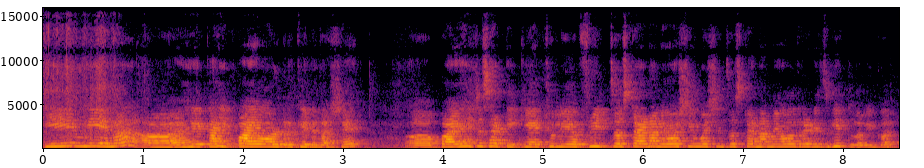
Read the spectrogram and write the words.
की मी आहे ना हे काही पाय ऑर्डर केलेत असे. पाय ह्याच्यासाठी की ऍक्च्युली फ्रीजचं स्टँड आणि वॉशिंग मशीनचं स्टँड आम्ही ऑलरेडीच घेतलं विकत.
